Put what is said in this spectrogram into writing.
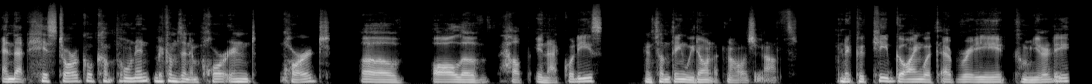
And that historical component becomes an important part of all of health inequities and something we don't acknowledge enough. And it could keep going with every community.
